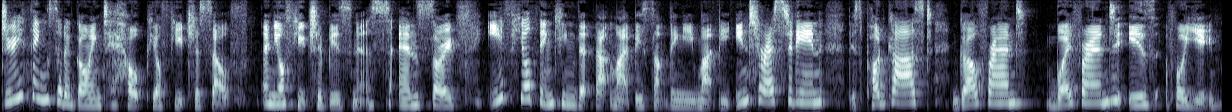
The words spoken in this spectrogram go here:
do things that are going to help your future self and your future business. And so, if you're thinking that that might be something you might be interested in, this podcast, girlfriend, boyfriend is for you.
